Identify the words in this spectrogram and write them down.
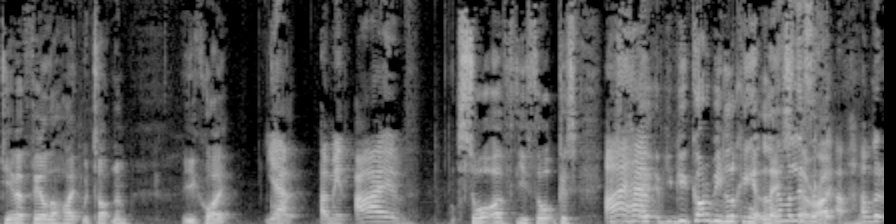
Do you ever feel the hype with Tottenham? Are you quite? Yeah, quite- I mean, I've. sort of. You thought because I have- You, have got to be looking at No, Leicester, but listen, right? I, am gonna.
